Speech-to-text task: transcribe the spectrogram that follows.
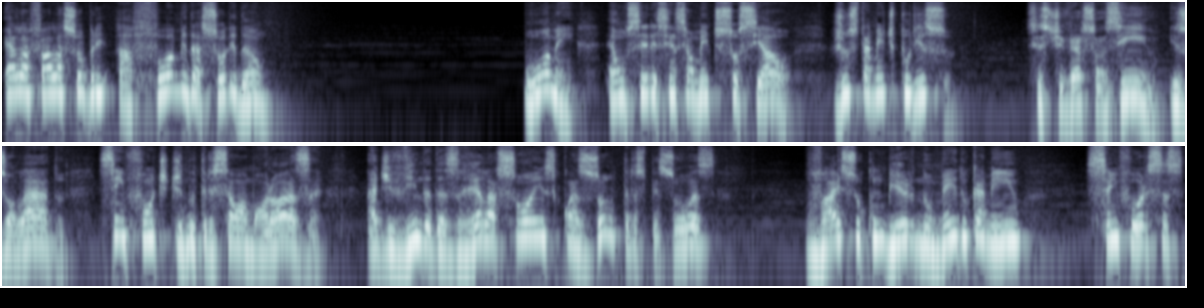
Ela fala sobre a fome da solidão. O homem é um ser essencialmente social, justamente por isso. Se estiver sozinho, isolado, sem fonte de nutrição amorosa, advinda das relações com as outras pessoas, vai sucumbir no meio do caminho, sem forças,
